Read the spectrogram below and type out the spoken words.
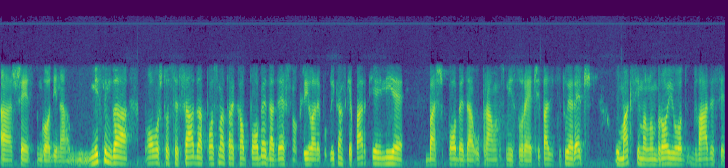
a, šest godina. Mislim da ovo što se sada posmatra kao pobeda desnog krila Republikanske partije nije baš pobeda u pravom smislu reči. Pazite, tu je reč u maksimalnom broju od 20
